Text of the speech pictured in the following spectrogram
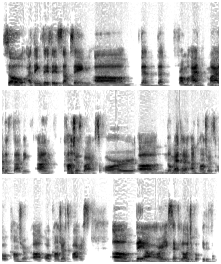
So I think this is something um, that that from my, my understanding, unconscious bias or um, no matter unconscious or conscious uh, or conscious bias, um, they are a psychological pitfall.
